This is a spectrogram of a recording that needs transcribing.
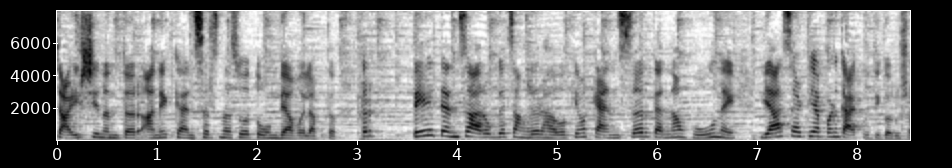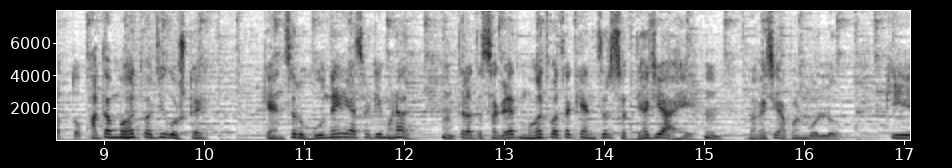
चाळीशी नंतर अनेक कॅन्सर्सना सुद्धा तोंड द्यावं लागतं. तर ते त्यांचं आरोग्य चांगलं राहावं किंवा कॅन्सर त्यांना होऊ नये यासाठी आपण काय कृती करू शकतो आता महत्वाची गोष्ट आहे कॅन्सर होऊ नये यासाठी म्हणाल. तर आता सगळ्यात महत्त्वाचा कॅन्सर सध्या जे आहे मगाशी आपण बोललो की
